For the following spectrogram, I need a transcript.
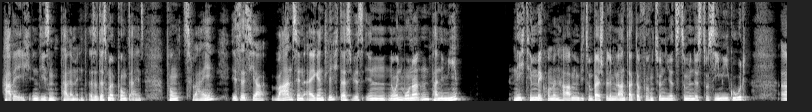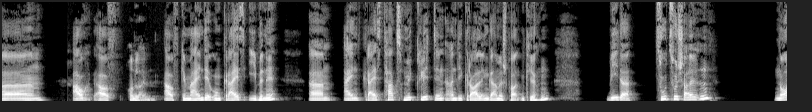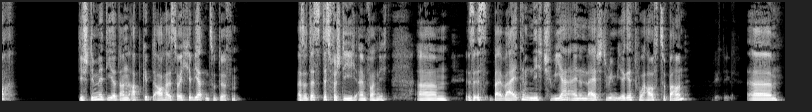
habe ich in diesem Parlament. Also das mal Punkt eins. Punkt zwei ist es ja Wahnsinn eigentlich, dass wir es in neun Monaten Pandemie nicht hinbekommen haben, wie zum Beispiel im Landtag, da funktioniert es zumindest so semi gut. Ähm, auch auf online auf Gemeinde- und Kreisebene ähm, ein Kreistagsmitglied, den Andi Gral in Garmisch-Partenkirchen, weder zuzuschalten, noch die Stimme, die er dann abgibt, auch als solche werten zu dürfen. Also das, das verstehe ich einfach nicht. Ähm, es ist bei weitem nicht schwer, einen Livestream irgendwo aufzubauen. Richtig. Ähm,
